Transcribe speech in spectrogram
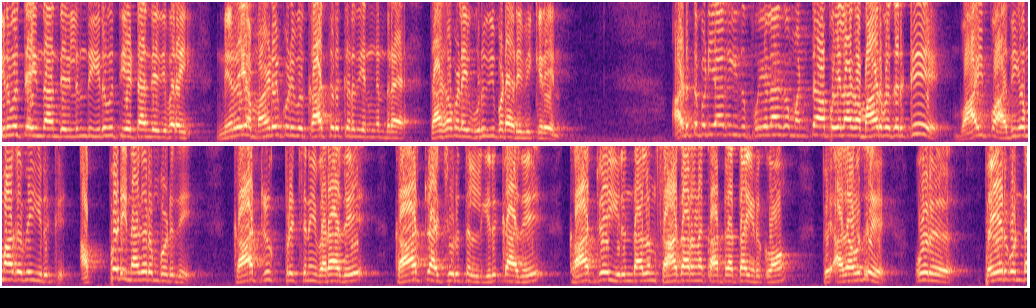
இருபத்தி ஐந்தாம் தேதியிலிருந்து இருபத்தி எட்டாம் தேதி வரை நிறைய மழைப்பொழிவு காத்திருக்கிறது என்கின்ற தகவலை உறுதிபட அறிவிக்கிறேன். அடுத்தபடியாக இது புயலாக மண்டா புயலாக மாறுவதற்கு வாய்ப்பு அதிகமாகவே இருக்கு. அப்படி நகரும் பொழுது காற்று பிரச்சனை வராது காற்று அச்சுறுத்தல் இருக்காது. காற்றே இருந்தாலும் சாதாரண காற்றாக தான் இருக்கும். பெ- அதாவது ஒரு பெயர் கொண்ட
